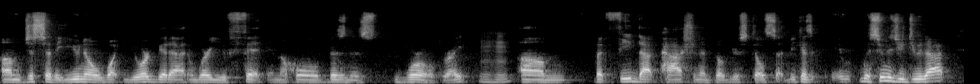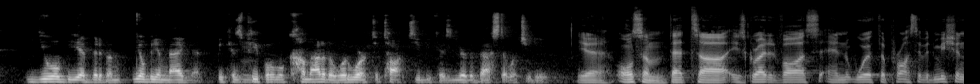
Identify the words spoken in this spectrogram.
um, just so that you know what you're good at and where you fit in the whole business world, right? Mm-hmm. Um, but feed that passion and build your skill set because it, as soon as you do that, you will be a bit of a you'll be a magnet because mm. people will come out of the woodwork to talk to you because you're the best at what you do. Yeah, awesome. That uh, is great advice and worth the price of admission,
